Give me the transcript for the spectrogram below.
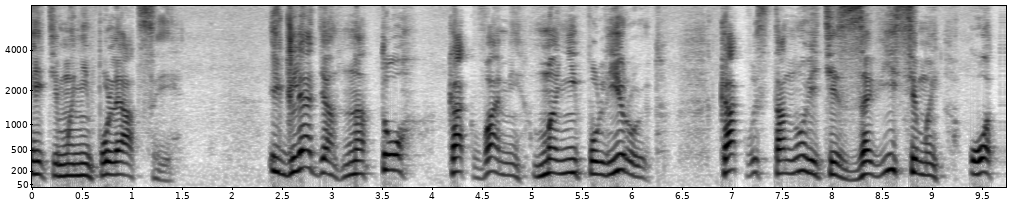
эти манипуляции. И глядя на то, как вами манипулируют, как вы становитесь зависимы от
